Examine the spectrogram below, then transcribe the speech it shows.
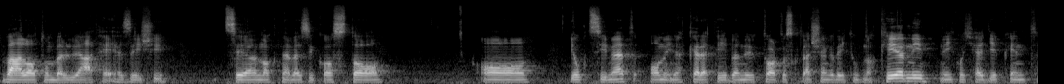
vállalaton belüli áthelyezési célnak nevezik azt a, a jogcímet, aminek keretében ők tartózkodási engedélyt tudnak kérni, még hogyha egyébként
